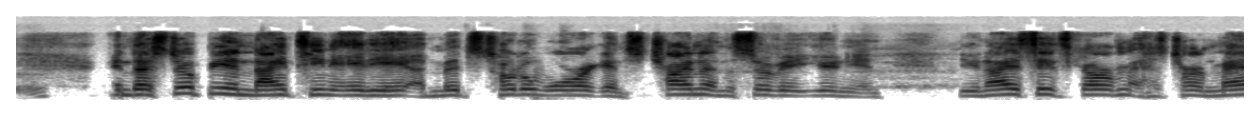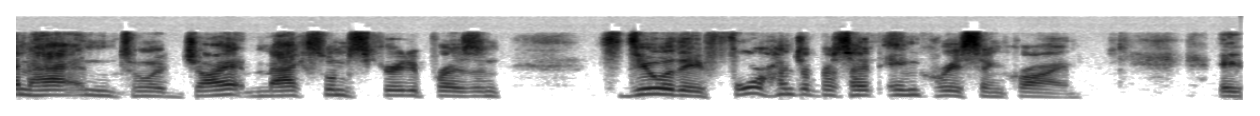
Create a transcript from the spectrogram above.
In dystopian 1988, amidst total war against China and the Soviet Union, the United States government has turned Manhattan into a giant maximum security prison to deal with a 400% increase in crime. A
